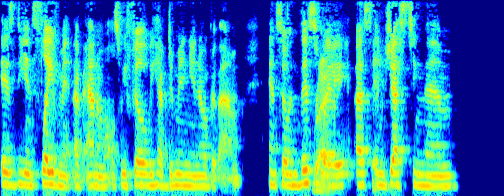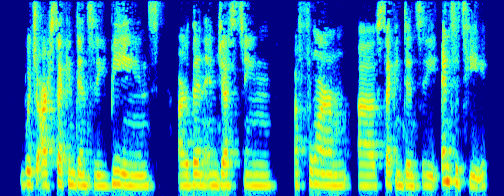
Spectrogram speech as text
is the enslavement of animals. We feel we have dominion over them. And so in this right. way, us ingesting them which are second density beings, are then ingesting a form of second density entity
